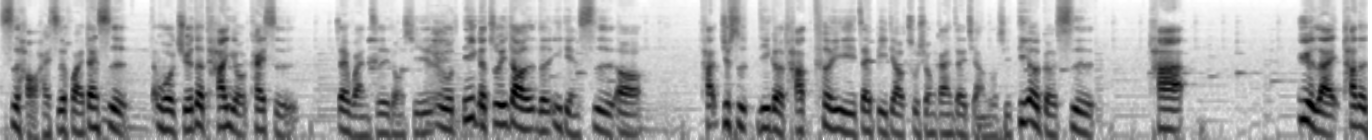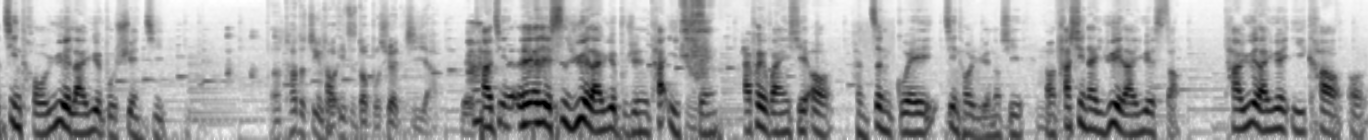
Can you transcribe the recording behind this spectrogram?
是好还是坏，但是我觉得他有开始在玩这些东西。我第一个注意到的一点是，哦，他就是第一个，他特意在避掉出兄刚才在讲的东西。第二个是，他越来他的镜头越来越不炫技。呃，他的镜头一直都不炫技啊，他镜而而且是越来越不炫技。他以前还会玩一些哦很正规镜头语言东西，然后他现在越来越少，他越来越依靠哦。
